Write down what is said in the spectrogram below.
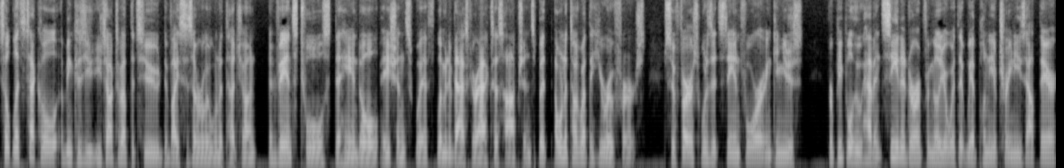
So let's tackle, I mean, because you, you talked about the two devices I really want to touch on advanced tools to handle patients with limited vascular access options. But I want to talk about the HERO first. So, first, what does it stand for? And can you just, for people who haven't seen it or aren't familiar with it, we have plenty of trainees out there.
